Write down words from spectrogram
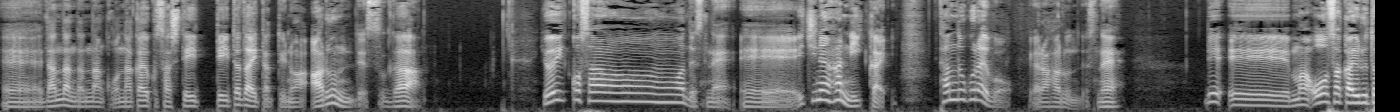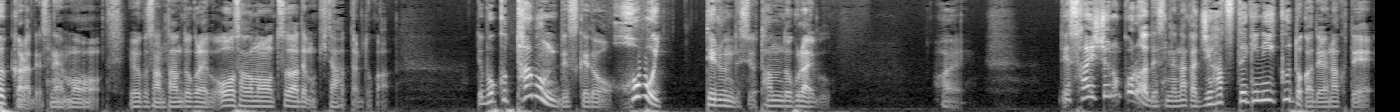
えー、だんだんだんだんこう仲良くさせていっていただいたっていうのはあるんですが、よいこさんはですね、えー、1年半に1回、単独ライブをやらはるんですね。で、えー、まあ、大阪いる時からですね、もう、よいこさん単独ライブ、大阪のツアーでも来てはったりとか。で、僕多分ですけど、ほぼ行ってるんですよ、単独ライブ。はい。で、最初の頃はですね、なんか自発的に行くとかではなくて、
